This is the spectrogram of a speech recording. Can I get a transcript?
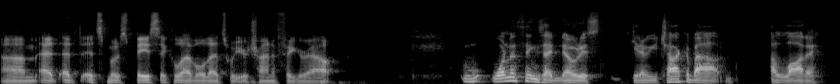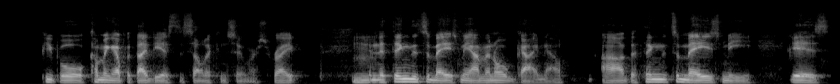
um, at, at its most basic level that's what you're trying to figure out one of the things I've noticed, you know, you talk about a lot of people coming up with ideas to sell to consumers, right? Mm. And the thing that's amazed me, I'm an old guy now. Uh, the thing that's amazed me is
